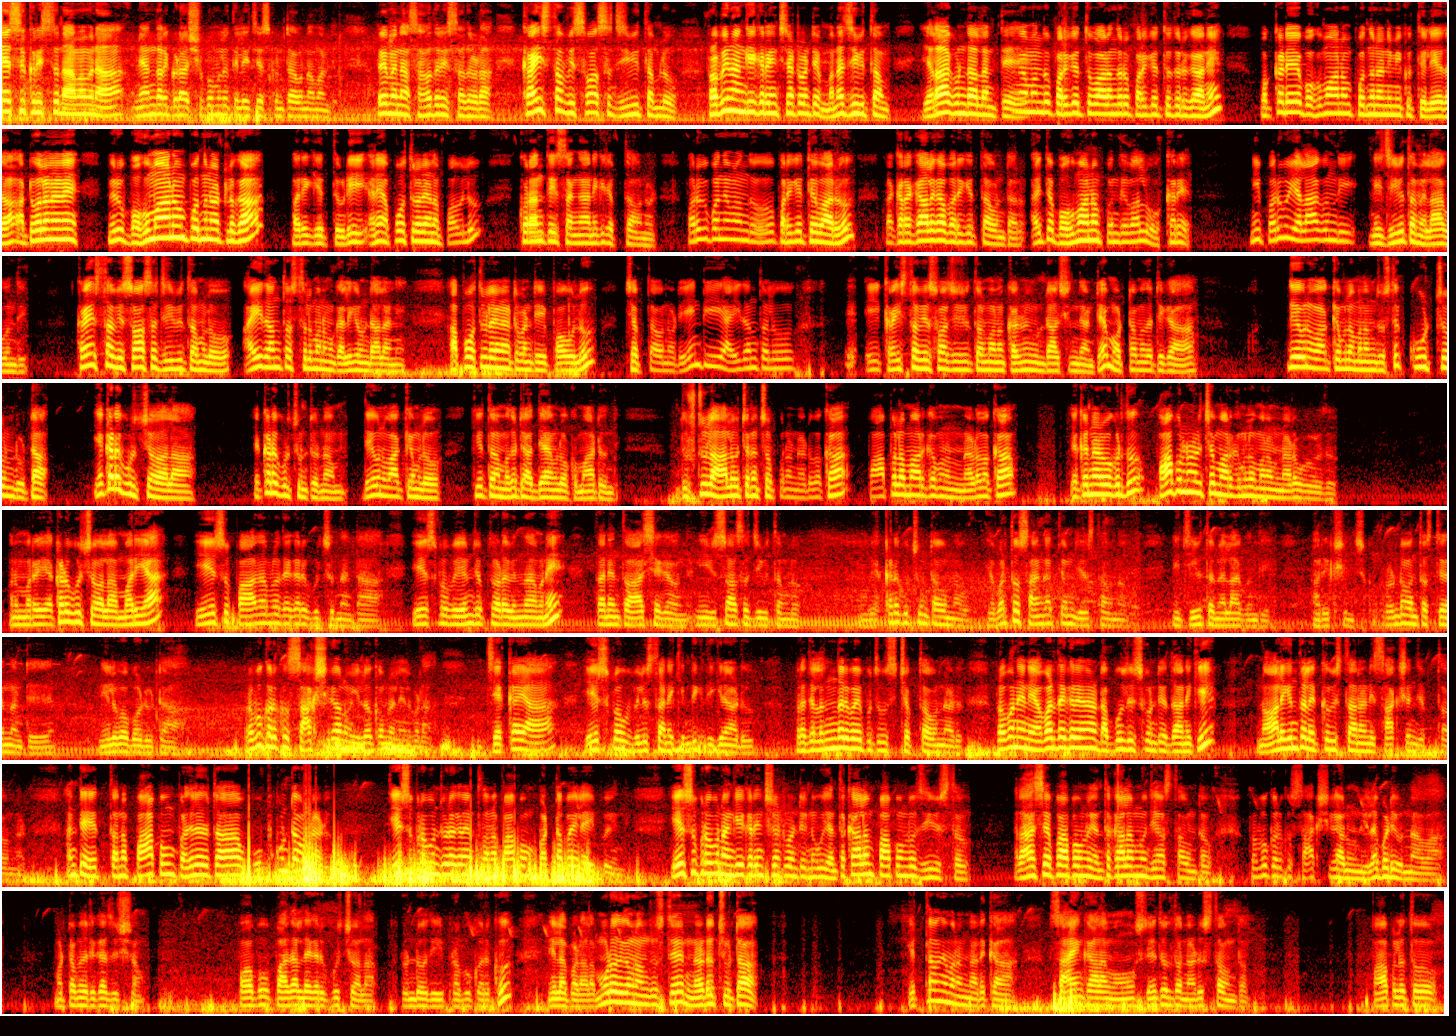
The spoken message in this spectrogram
యేసుక్రీస్తు నామమున మీ అందరికి కూడా శుభములు తెలియచేసుకుంటా ఉన్నామండి. ప్రేమైన సహోదరి సోదరుడా క్రైస్తవ విశ్వాస జీవితంలో ప్రభుని అంగీకరించినటువంటి మన జీవితం ఎలాగుండాలంటే ముందు పరిగెత్తు వారందరూ పరిగెత్తుదురు కానీ ఒక్కడే బహుమానం పొందునని మీకు తెలియదా? అటువలననే మీరు బహుమానం పొందినట్లుగా పరిగెత్తుడి అని అపోస్తులైన పౌలు కొరంతి సంఘానికి చెప్తా ఉన్నాడు. పరుగు పందెం ముందు పరిగెత్తేవారు రకరకాలుగా పరిగెత్తా ఉంటారు. అయితే బహుమానం పొందే వాళ్ళు ఒక్కరే. నీ పరుగు ఎలాగుంది? నీ జీవితం ఎలాగుంది? క్రైస్తవ విశ్వాస జీవితంలో ఐదు అంతస్తులు మనం కలిగి ఉండాలని అపోతులైనటువంటి పౌలు చెప్తా ఉన్నాడు. ఏంటి ఐదంతలు ఈ క్రైస్తవ విశ్వాస జీవితం మనం కలిగి ఉండాల్సిందంటే మొట్టమొదటిగా దేవుని వాక్యంలో మనం చూస్తే కూర్చుండుట. ఎక్కడ కూర్చోవాలా? ఎక్కడ కూర్చుంటున్నాం? దేవుని వాక్యంలో కీర్తన మొదటి అధ్యాయంలో ఒక మాట ఉంది. దుష్టుల ఆలోచన చొప్పున నడవక పాపుల మార్గమును నడవక ఎక్కడ నడవకూడదు? పాపలు నడిచే మార్గంలో మనం నడవకూడదు. మనం మరి ఎక్కడ కూర్చోవాలా? మరియా? యేసు పాదముల దగ్గర కూర్చుందంట. యేసు ప్రభు ఏం చెప్తాడో విందామని తను ఎంతో ఆశగా ఉంది. నీ విశ్వాస జీవితంలో నువ్వు ఎక్కడ కూర్చుంటా ఉన్నావు? ఎవరితో సాంగత్యం చేస్తూ ఉన్నావు? నీ జీవితం ఎలాగుంది? పరీక్షించుకో. రెండో అంతస్తు ఏంటంటే నిలువబడుట. ప్రభు కొరకు సాక్షిగా నువ్వు ఈ లోకంలో నిలబడాలి జక్కయ్య యేసు ప్రభు పిలుస్తానే కిందికి దిగినాడు. ప్రజలందరి వైపు చూసి చెప్తా ఉన్నాడు. ప్రభు నేను ఎవరి దగ్గరైనా డబ్బులు తీసుకుంటే దానికి నాలుగింతలు ఎక్కువ ఇస్తానని సాక్ష్యం చెప్తా ఉన్నాడు. అంటే తన పాపం ప్రజల ఒప్పుకుంటూ ఒప్పుకుంటా ఉన్నాడు. యేసుప్రభుని చూడగానే తన పాపం బట్టబయలు అయిపోయింది యేసుప్రభుని అంగీకరించినటువంటి నువ్వు ఎంతకాలం పాపంలో జీవిస్తావు? రహస్య పాపంలో ఎంతకాలం నువ్వు చేస్తూ ఉంటావు? ప్రభు కొరకు సాక్షిగా నువ్వు నిలబడి ఉన్నావా? మొట్టమొదటిగా చూసాం బాబు పాదాల దగ్గర కూర్చోవాలా? రెండోది ప్రభు కొరకు నిలబడాలా? మూడోదిగా మనం చూస్తే నడుచుట. ఎట్లా ఉంది మనం నడక? సాయంకాలము స్నేహితులతో నడుస్తూ ఉంటాం. పాపలతో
